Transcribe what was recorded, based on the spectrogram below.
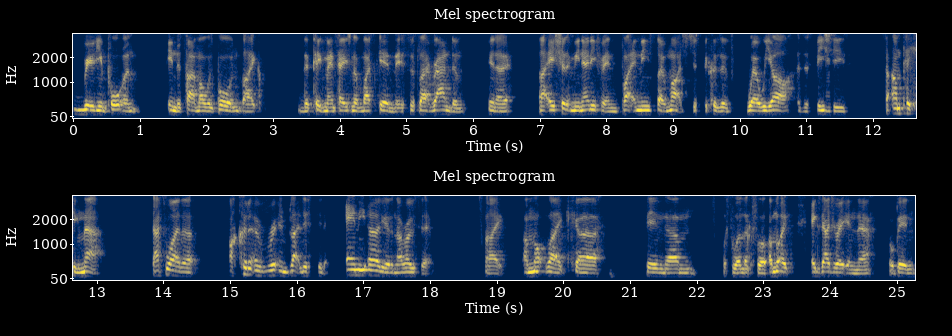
really important in the time I was born, like the pigmentation of my skin. It's just like random, you know. Like it shouldn't mean anything, but it means so much just because of where we are as a species. So unpicking that, that's why the I couldn't have written blacklisted any earlier than I wrote it. Like I'm not like uh, being um, what's the word I'm looking for? I'm not like, exaggerating there or being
